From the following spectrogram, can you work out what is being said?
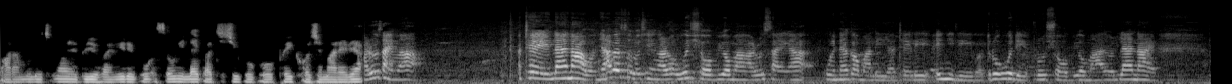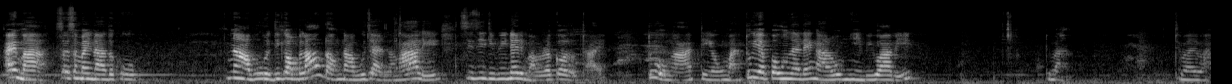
ပါတာမို့လို့ကျွန်တော်ရဲ့ဗီဒီယိုဖိုင်လေးတွေကိုအဆုံးထိလိုက်ပါကြည့်ကြည့်ဖို့ကိုဖိတ်ခေါ်ချင်ပါတယ်ဗျငါတို့ဆိုင်မှာအထည်လမ်းတာပေါ့ညဘက်ဆိုလို့ရှိရင်ငါတို့အဝတ်လျှော်ပြီးတော့မှငါတို့ဆိုင်ကဝင်တဲ့ကောင်မလေးရထဲလေးအင်ကြီးလေးပေါ့သူတို့ဝတ်တွေသူတို့လျှော်ပြီးတော့မှလမ်းတာရအဲ့မှာဆက်စမိုင်နာတခုနှာဘူးဒီကောင်ဘလောက်တောင်နှာဘူးကြတယ်ဆိုငါကလေ CCTV နဲ့ဒီမှာ record လုပ်ထားတယ်သူ့ကိုငါတင်အောင်မှာသူ့ရဲ့ပုံစံလဲငါတို့မြင်ပြီးသွားပြီ ဒီမှာဒီမှာဒီမှာ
